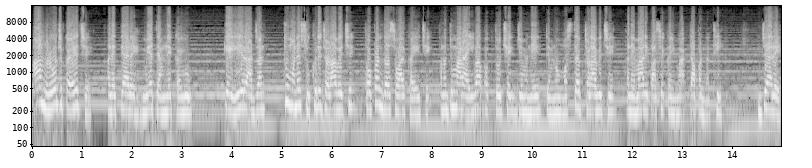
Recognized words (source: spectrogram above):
આમ રોજ કહે છે, અને ત્યારે મેં તેમને કહ્યું કે, હે રાજન, તું મને સુખડી ચડાવે છે, તો પણ દસ વાર કહે છે, પરંતુ મારા એવા ભક્તો છે જે મને તેમનું મસ્તક ચડાવે છે, અને મારી પાસે કંઈ માગતા પણ નથી. જ્યારે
